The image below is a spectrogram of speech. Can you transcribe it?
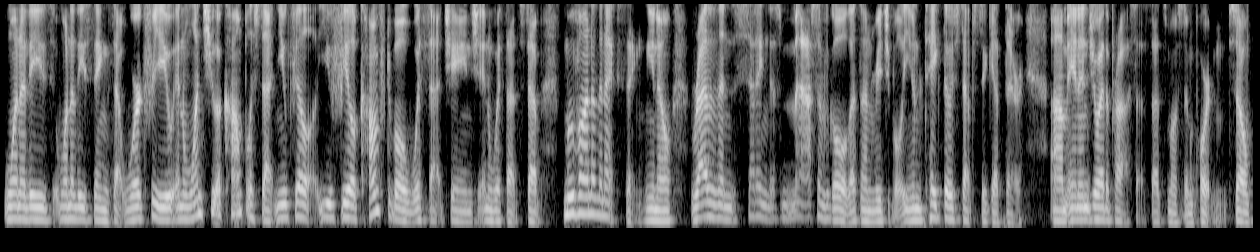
one of these one of these things that work for you. And once you accomplish that and you feel you feel comfortable with that change and with that step move on to the next thing you know rather than setting this massive goal that's unreachable. You know take those steps to get there um, and enjoy the process. That's most important. So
